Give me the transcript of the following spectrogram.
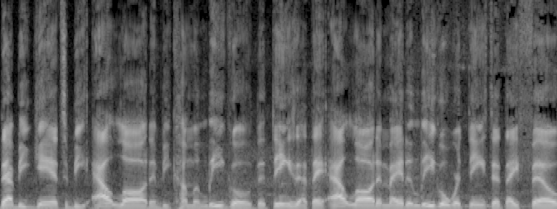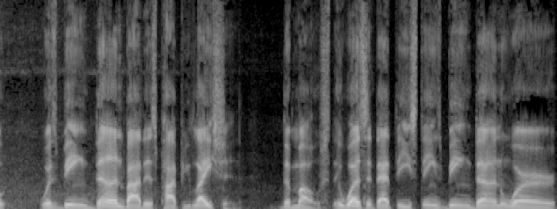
that began to be outlawed and become illegal, the things that they outlawed and made illegal were things that they felt was being done by this population the most. It wasn't that these things being done were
